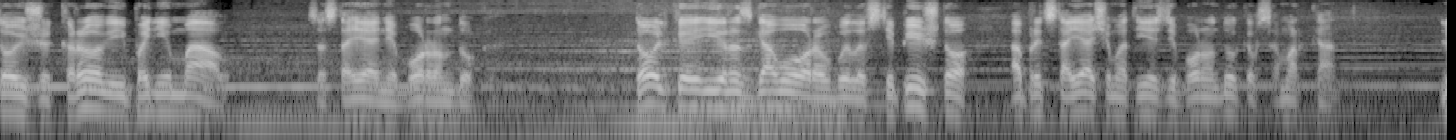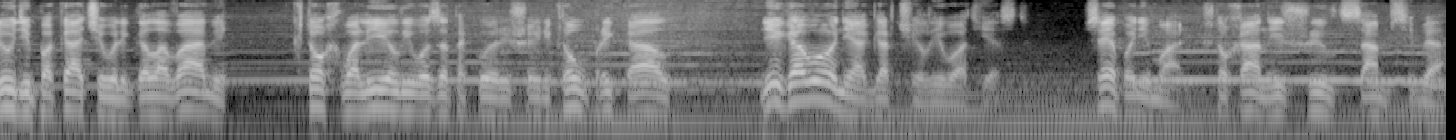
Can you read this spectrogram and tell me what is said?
той же крови и понимал состояние Бурундука. Только и разговоров было в степи, что о предстоящем отъезде Борнадука в Самарканд. Люди покачивали головами, кто хвалил его за такое решение, кто упрекал. Никого не огорчил его отъезд. Все понимали, что хан изжил сам себя.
